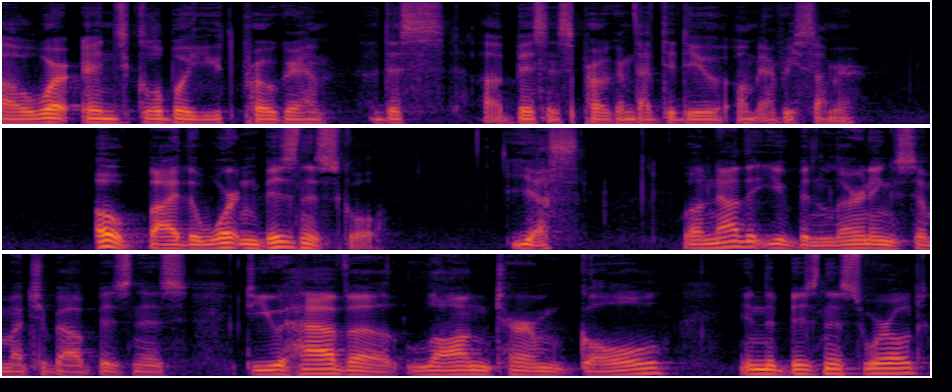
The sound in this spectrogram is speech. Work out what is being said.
uh, Wharton's Global Youth Program, this business program that they do um, every summer. Oh, by the Wharton Business School? Yes. Well, now that you've been learning so much about business, do you have a long term goal in the business world?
